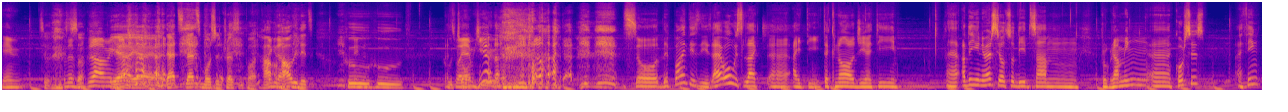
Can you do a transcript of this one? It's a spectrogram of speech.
came To- so- programming. yeah, yeah, yeah. That's that's the most interesting part. How how did it? Who who? That's who why I'm here. so the point is this: I always liked uh, IT, technology, IT. Uh, at the university, also did some programming uh, courses. I think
